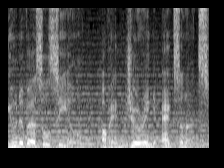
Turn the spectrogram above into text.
universal seal of enduring excellence.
